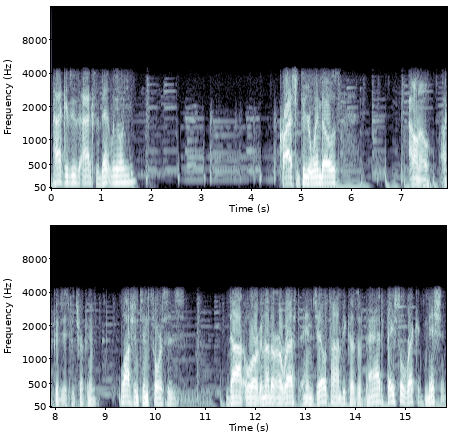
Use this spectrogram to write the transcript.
packages accidentally on you, crashing through your windows. I don't know. I could just be tripping. Washington sources. Dot org. Another arrest and jail time because of bad facial recognition.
